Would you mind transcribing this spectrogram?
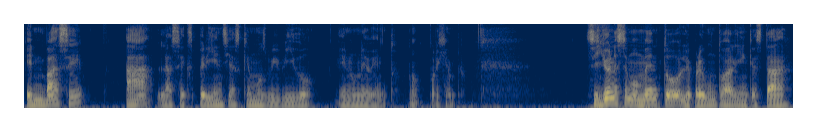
en base a las experiencias que hemos vivido en un evento, ¿no? Por ejemplo, si yo en este momento le pregunto a alguien que está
